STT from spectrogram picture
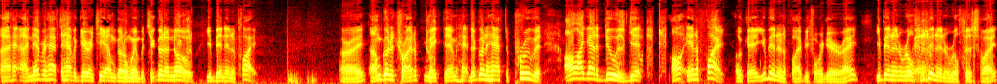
I, I never have to have a guarantee I'm going to win, but you're going to know you've been in a fight. All right, I'm going to try to make them. Ha- they're going to have to prove it. All I got to do is get all in a fight. Okay, you've been in a fight before, Gary, right? You've been in a real. You've been in a real fist fight.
